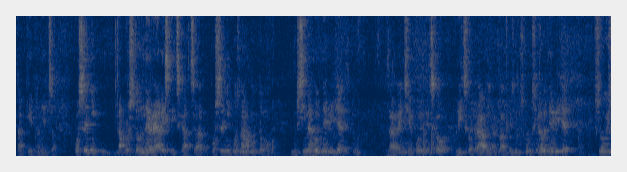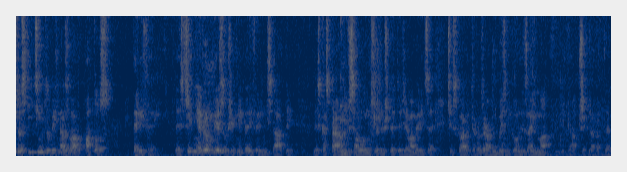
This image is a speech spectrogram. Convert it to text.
tak je to něco. Poslední, naprosto nerealistická celá, poslední poznámku k tomu, musíme hodně vidět tu zahraničně politickou lidskoprávní atlantismus, to musíme hodně vidět v souvislosti s tím, co bych nazval patos periferií. V střední Evropě jsou všechny periferní státy. Dneska správně v salonu se dočtete, že v Americe česká literatura vůbec nikoho nezajímá, říká překladatel.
